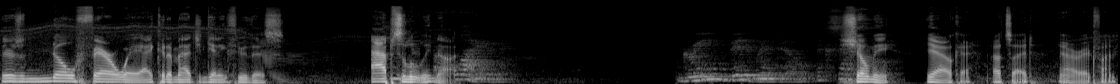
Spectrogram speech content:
There's no fair way I could imagine getting through this. Absolutely not. Green vid window. Show me. Yeah, okay. Outside. Yeah, alright, fine.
